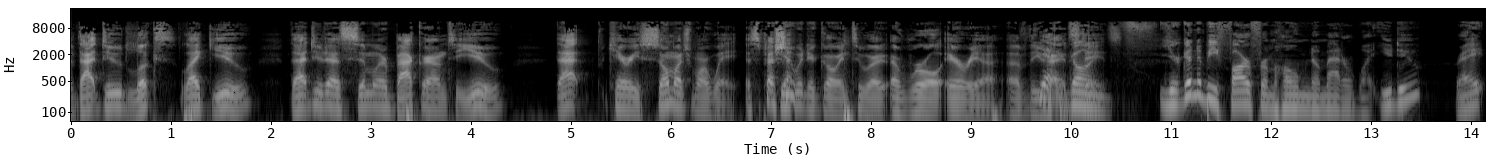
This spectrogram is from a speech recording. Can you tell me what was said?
if that dude looks like you, that dude has similar background to you, that carries so much more weight, especially Yep. when you're going to a, a rural area of the Yeah, United you're going- States. You're going to be far from home no matter what you do, right?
